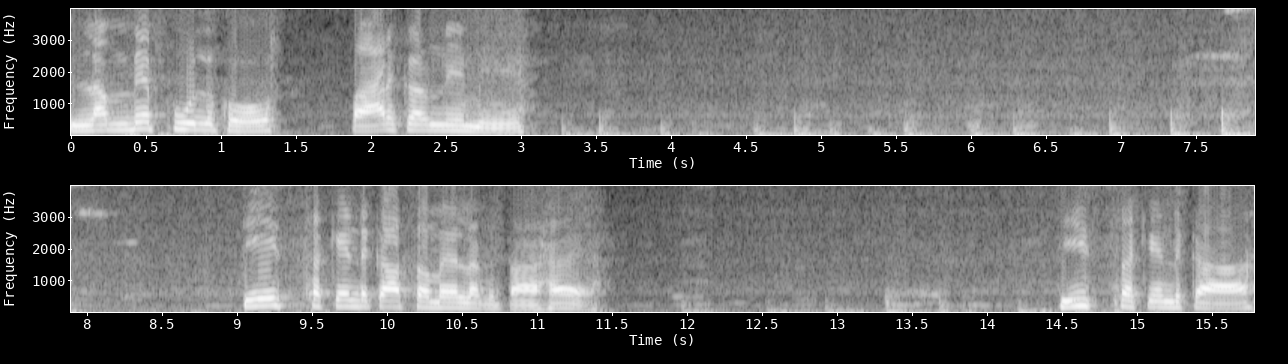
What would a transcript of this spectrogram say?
लंबे पुल को पार करने में तीस सेकंड का समय लगता है। तीस सेकंड का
